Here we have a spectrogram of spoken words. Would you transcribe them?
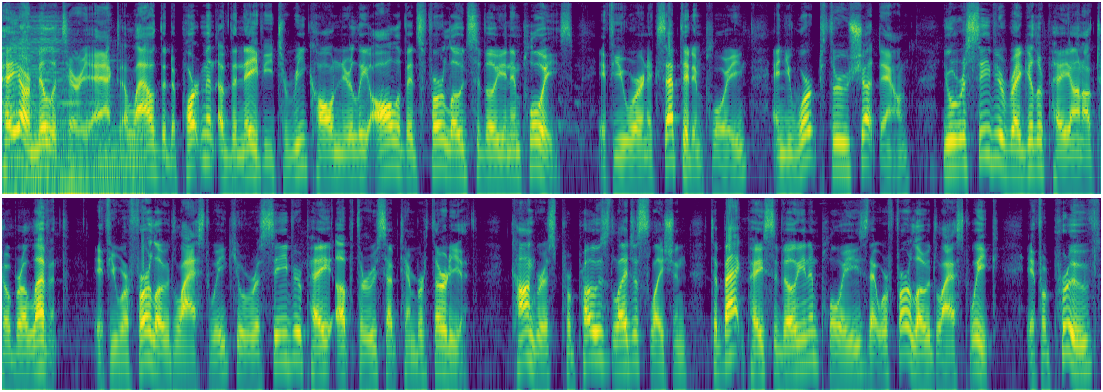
Pay Our Military Act allowed the Department of the Navy to recall nearly all of its furloughed civilian employees. If you were an accepted employee and you worked through shutdown, you'll receive your regular pay on October 11th. If you were furloughed last week, you'll receive your pay up through September 30th. Congress proposed legislation to back pay civilian employees that were furloughed last week. If approved,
